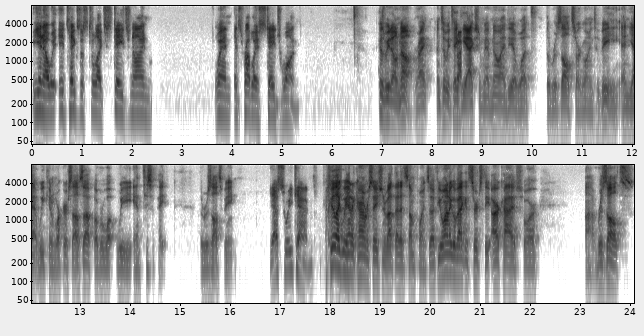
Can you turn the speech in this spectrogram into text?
you know, it, it takes us to like stage nine when it's probably a stage one. Because we don't know, right? Until we take right. the action, we have no idea what the results are going to be. And yet we can work ourselves up over what we anticipate the results being. Yes, we can. I feel like we had a conversation about that at some point. So if you want to go back and search the archives for uh, results,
